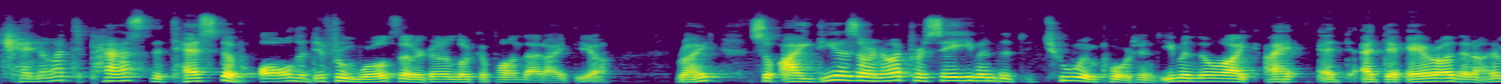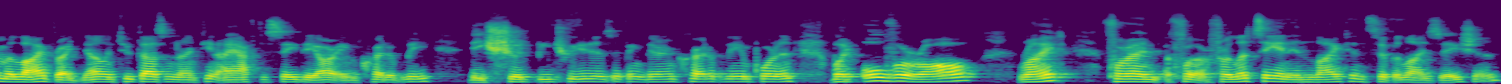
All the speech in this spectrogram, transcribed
cannot pass the test of all the different worlds that are going to look upon that idea right? So ideas are not per se even the, too important, even though I, I at, at the era that I'm alive right now in 2019, I have to say they are incredibly, they should be treated as if they're incredibly important. But overall, right, for an for, for let's say an enlightened civilization,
